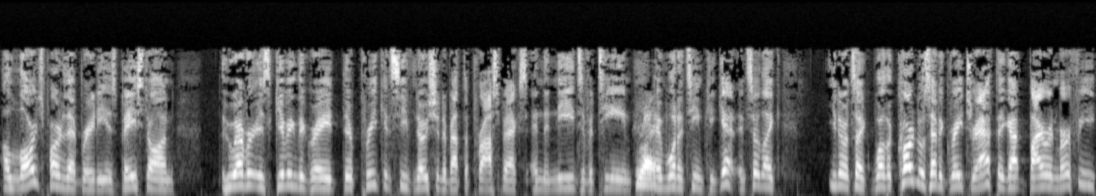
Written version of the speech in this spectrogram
a large part of that Brady is based on whoever is giving the grade, their preconceived notion about the prospects and the needs of a team Right. and what a team can get. And so like, you know, it's like, well, the Cardinals had a great draft. They got Byron Murphy,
